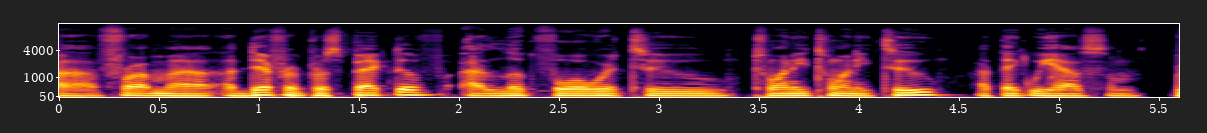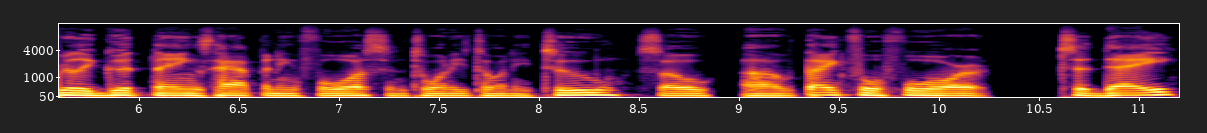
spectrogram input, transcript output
uh, from a, a, different perspective, I look forward to 2022. I think we have some really good things happening for us in 2022. So uh, thankful for today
